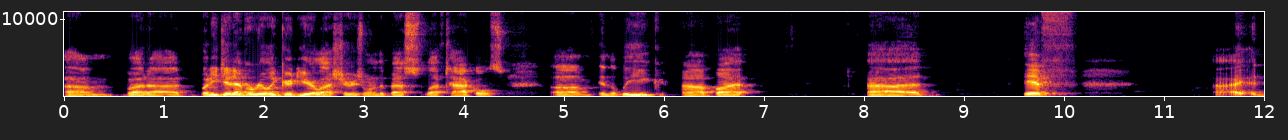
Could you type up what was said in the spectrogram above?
um, but uh, but he did have a really good year last year. He's one of the best left tackles um, in the league. Uh, but uh, if I,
